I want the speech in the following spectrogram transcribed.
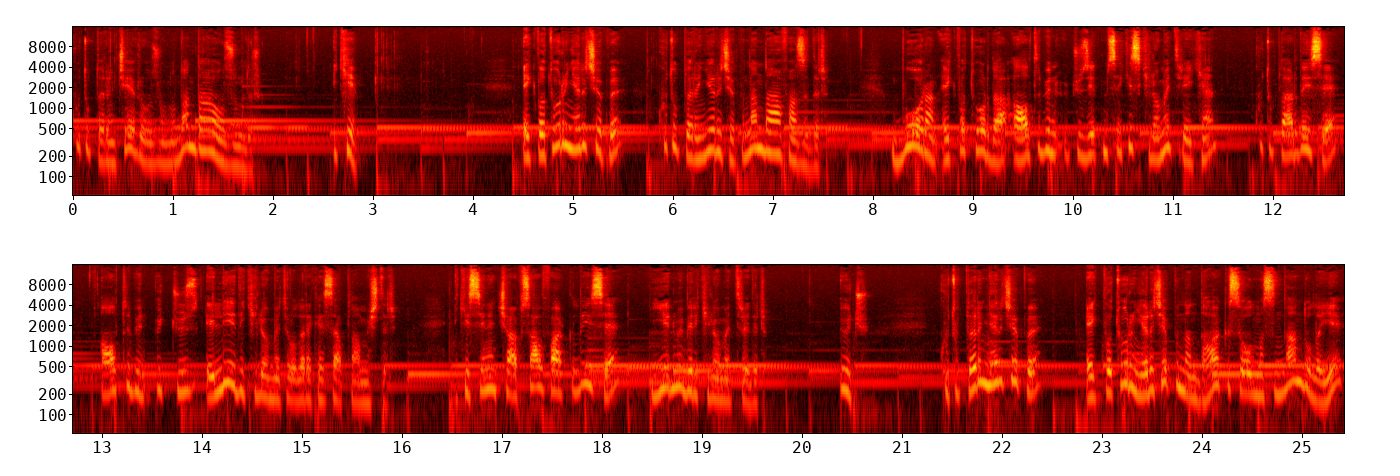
kutupların çevre uzunluğundan daha uzundur. 2. Ekvatorun yarıçapı kutupların yarıçapından daha fazladır. Bu oran ekvatorda 6378 kilometre iken kutuplarda ise 6357 kilometre olarak hesaplanmıştır. İkisinin çapsal farklılığı ise 21 kilometredir. 3. Kutupların yarıçapı ekvatorun yarıçapından daha kısa olmasından dolayı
